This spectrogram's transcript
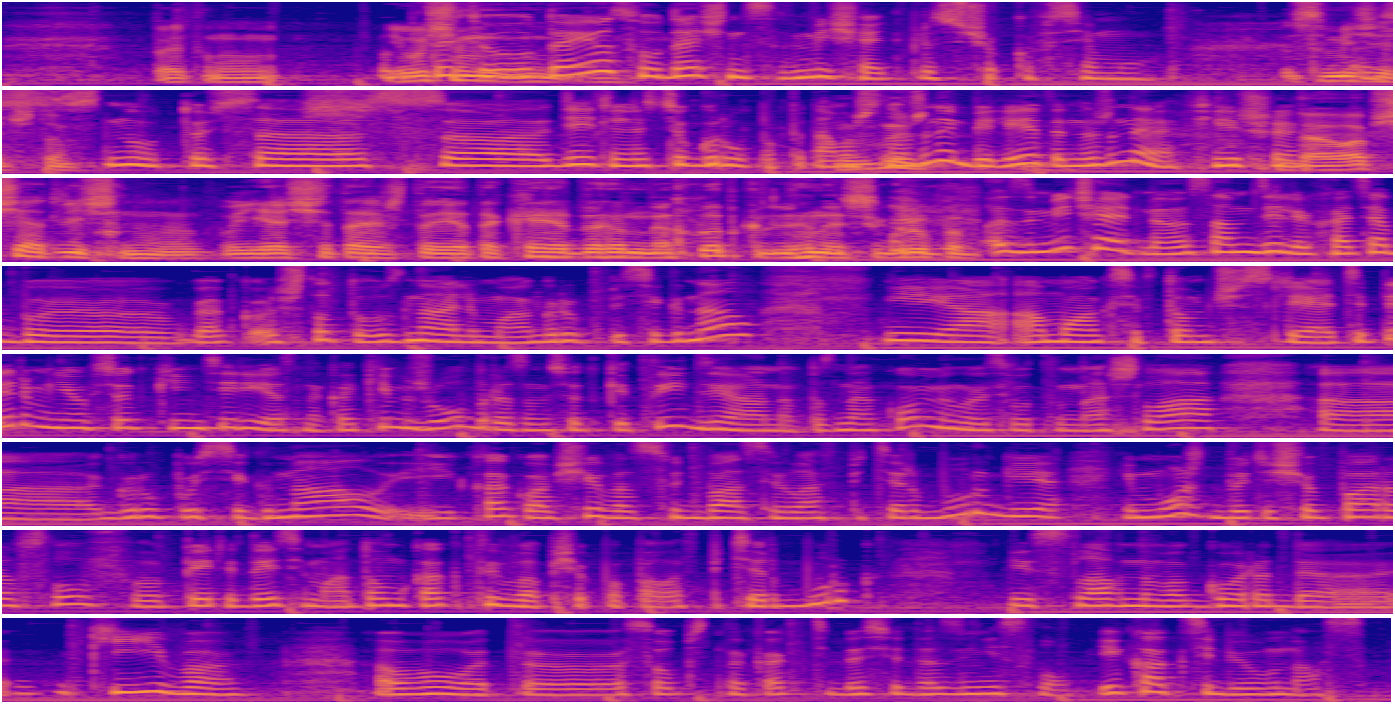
поэтому... И, в общем, То есть удается удачно совмещать, плюс еще ко всему? Совмещать что? С, ну, то есть с, с деятельностью группы, потому нужны... что нужны билеты, нужны афиши. Да, вообще отлично. Я считаю, что я такая да, находка для нашей группы. Замечательно. На самом деле, хотя бы что-то узнали мы о группе «Сигнал» и о, о Максе в том числе. А теперь мне все-таки интересно, каким же образом все-таки ты, Диана, познакомилась, вот и нашла э, группу «Сигнал», и как вообще вас судьба свела в Петербурге, и, может быть, еще пару слов перед этим о том, как ты вообще попала в Петербург из славного города Киева. Вот. Э, собственно, как тебя сюда занесло? И как тебе у нас?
